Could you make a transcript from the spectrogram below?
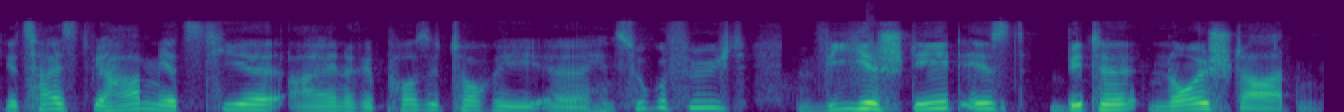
jetzt heißt, wir haben jetzt hier ein Repository äh, hinzugefügt. Wie hier steht, ist bitte neu starten.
